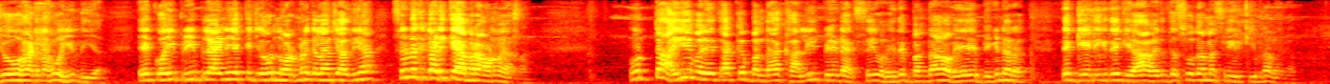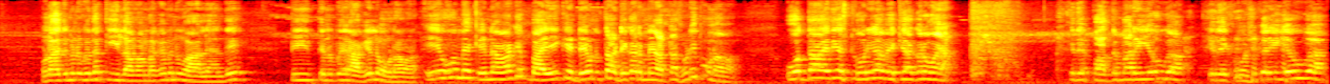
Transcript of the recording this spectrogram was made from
ਜੋ ਸਾਡੇ ਨਾਲ ਹੋਈ ਹੁੰਦੀ ਆ। ਇਹ ਕੋਈ ਪ੍ਰੀ ਪਲਾਨ ਨਹੀਂ, ਇੱਕ ਜੋ ਨਾਰਮਲ ਗੱਲਾਂ ਚੱਲਦੀਆਂ, ਸਿਰਫ ਇੱਕ ਗਾੜੀ ਕੈਮਰਾ ਆਨ ਹੋਇਆ ਵਾ। ਹੁਣ 2:30 ਵਜੇ ਤੱਕ ਬੰਦਾ ਖਾਲੀ ਪੇਟ ਐਕਸੇ ਹੋਵੇ ਤੇ ਬੰਦਾ ਹੋਵੇ ਬਿਗਨਰ ਤੇ ਗੇਨਿੰਗ ਤੇ ਗਿਆ ਹੋਵੇ ਤੇ ਦੱਸੋ ਤਾਂ ਮੈਂ ਸਰੀਰ ਕੀ ਬਣਾਵਾਂਗਾ? ਹੁਣ ਅੱਜ ਮੈਨੂੰ ਕਹਿੰਦਾ ਕੀ ਲਾਵਾਂ? ਮੈਂ ਕਿਹਾ ਮੈਨੂੰ ਆ ਲੈਣ ਦੇ ਵੀ ਤੈਨੂੰ ਪੇ ਆ ਕੇ ਲਾਉਣਾ ਵਾ। ਇਹ ਉਹ ਮੈਂ ਕਹਿਣਾ ਵਾ ਕਿ 22 ਘੰਟੇ ਹੁਣ ਤੁਹਾਡੇ ਘਰ ਮੈਂ ਆਟਾ ਥੋੜੀ ਪਾਉਣਾ ਵਾ। ਉਦਾਂ ਇਹਦੀਆਂ ਸਟੋਰੀਆਂ ਵੇਖਿਆ ਕਰੋ ਆ ਕਿਤੇ ਪੱਦ ਮਾਰੀ ਜਾਊਗਾ, ਕਿਤੇ ਖੁਸ਼ ਕਰੀ ਜਾਊਗਾ।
